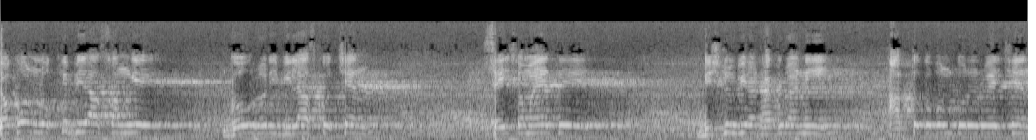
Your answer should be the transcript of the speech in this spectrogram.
যখন লক্ষ্মীপ্রিয়ার সঙ্গে গৌরহরি বিলাস করছেন, সেই সময়েতে বিষ্ণুপ্রিয়া ঠাকুরানী আত্মগোপন করে রয়েছেন।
